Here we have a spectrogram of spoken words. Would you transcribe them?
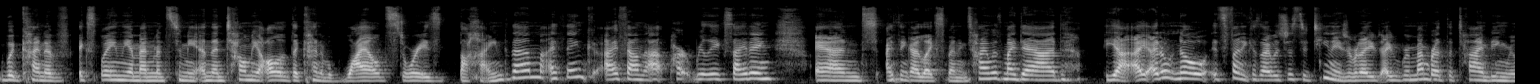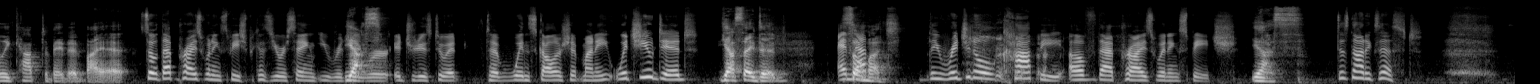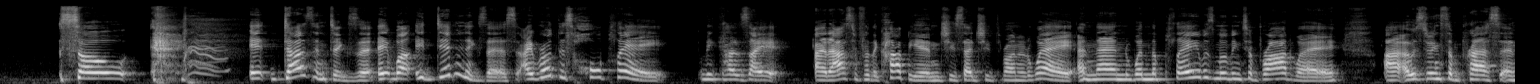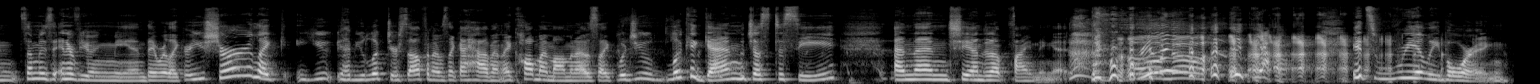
would kind of explain the amendments to me and then tell me all of the kind of wild stories behind them. I think I found that part really exciting. And I think I like spending time with my dad. Yeah, I, I don't know. It's funny because I was just a teenager, but I, I remember at the time being really captivated by it. So that prize winning speech, because you were saying you Yes. were introduced to it to win scholarship money, which you did. Yes, I did. And so that- much. The original copy of that prize winning speech Yes. does not exist. So it doesn't exist. It, well, it didn't exist. I wrote this whole play because I I'd asked her for the copy and she said she'd thrown it away. And then when the play was moving to Broadway, uh, I was doing some press and somebody was interviewing me and they were like, "Are you sure? Like, you have you looked yourself?" And I was like, "I haven't." I called my mom and I was like, "Would you look again just to see?" And then she ended up finding it. Oh no! yeah, it's really boring.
